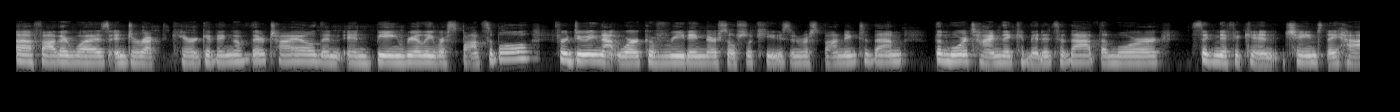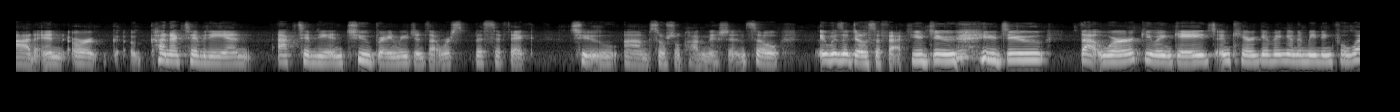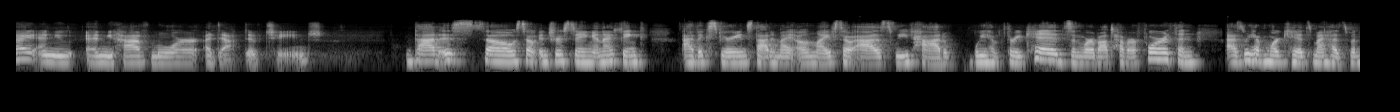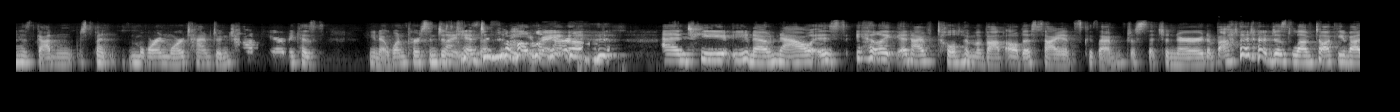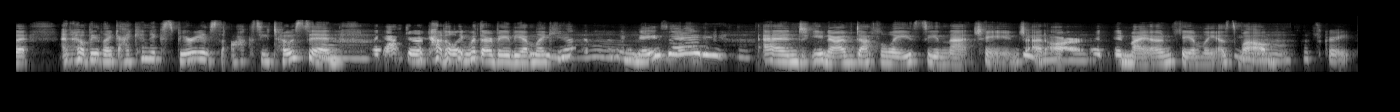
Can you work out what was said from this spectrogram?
a father was in direct caregiving of their child and, and being really responsible for doing that work of reading their social cues and responding to them, the more time they committed to that, the more significant change they had and or connectivity and activity in two brain regions that were specific to um, social cognition. So it was a dose effect. You do you do that work, you engage in caregiving in a meaningful way, and you and you have more adaptive change. That is so so interesting, and I think I've experienced that in my own life. So as we've had, we have three kids, and we're about to have our fourth, and as we have more kids, my husband has gotten spent more and more time doing childcare because you know one person just can't do it all right. And he you know now is like and i've told him about all this science because i'm just such a nerd about it. I just love talking about it. And he'll be like i can experience the oxytocin. Like after cuddling with our baby i'm like yeah, yeah amazing. And you know i've definitely seen that change yeah. at our in my own family as well. Yeah, that's great.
